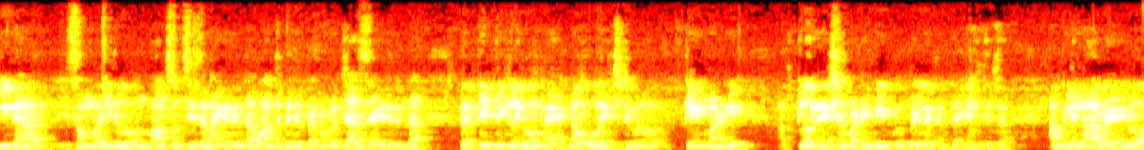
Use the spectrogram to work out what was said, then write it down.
ಈಗ ಸಮ ಇದು ಒಂದು ಮಾನ್ಸೂನ್ ಸೀಸನ್ ಆಗಿರೋದ್ರಿಂದ ವಾಂತಿ ಬೇರೆ ಪ್ರಕರಣಗಳು ಜಾಸ್ತಿ ಆಗಿರೋದ್ರಿಂದ ಪ್ರತಿ ತಿಂಗಳಿಗೊಮ್ಮೆ ನಾವು ಓ ಎಚ್ ಟಿಗಳು ಕ್ಲೀನ್ ಮಾಡಿ ಕ್ಲೋರಿನೇಷನ್ ಮಾಡಿ ನೀರು ಬಿಡಬೇಕಂತ ಹೇಳ್ತೀವಿ ಸರ್ ಆಮೇಲೆ ಲಾರ್ವೆಗಳು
